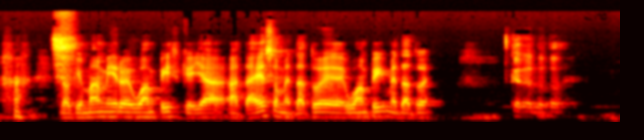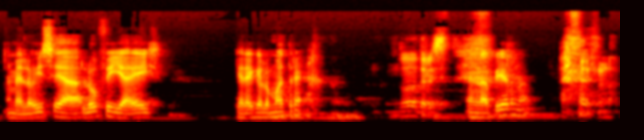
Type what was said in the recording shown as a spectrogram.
Lo que más miro es One Piece, que ya hasta eso me tatué de One Piece, me tatué. ¿Qué te tatuaste? Me lo hice a Luffy y a Ace. ¿Quieres que lo muestre? ¿Dónde te lo hiciste? En la pierna.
